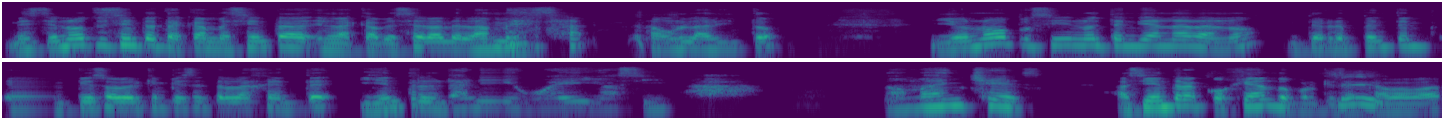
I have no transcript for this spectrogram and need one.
me dice, no, tú siéntate acá, me sienta en la cabecera de la mesa, a un ladito. Y yo, no, pues sí, no entendía nada, ¿no? De repente em, empiezo a ver que empieza a entrar la gente y entra el Danny, güey, yo así, no manches. Así entra cojeando porque se acababa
